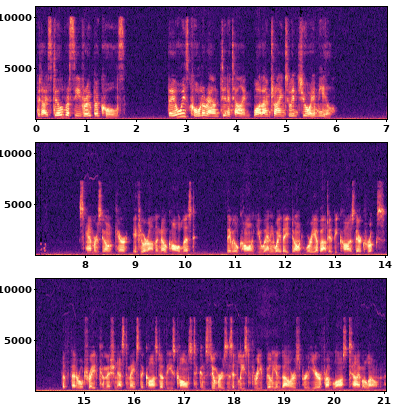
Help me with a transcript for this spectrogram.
but I still receive robocalls. They always call around dinner time while I'm trying to enjoy a meal. Scammers don't care if you're on the no call list. They will call you anyway, they don't worry about it because they're crooks. The Federal Trade Commission estimates the cost of these calls to consumers is at least $3 billion per year from lost time alone,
